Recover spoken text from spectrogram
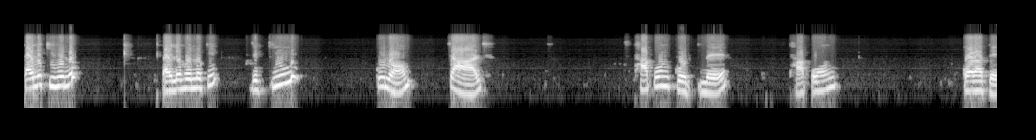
তাইলে কি হইল? তাইলে হইল কি? যে কিউ কুলম চার্জ স্থাপন করলে, স্থাপন করাতে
